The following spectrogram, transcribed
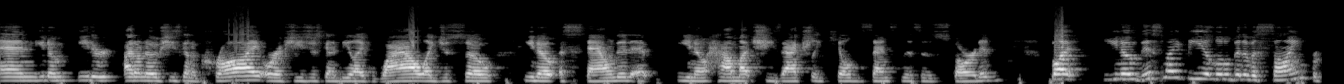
and you know either I don't know if she's gonna cry or if she's just gonna be like wow like just so you know astounded at you know how much she's actually killed since this has started. But you know this might be a little bit of a sign for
